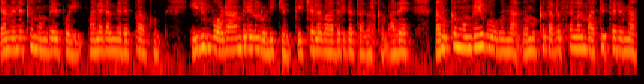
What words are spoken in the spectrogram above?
ഞാൻ നിനക്ക് മുമ്പേ പോയി മലകൾ നിരപ്പാക്കും. ഇരുമ്പോടാമ്പലുകൾ ഒടിക്കും പിച്ചള വാതിലുകൾ തകർക്കും. അതെ നമുക്ക് മുമ്പേ പോകുന്ന നമുക്ക് തടസ്സങ്ങൾ മാറ്റിത്തരുന്ന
